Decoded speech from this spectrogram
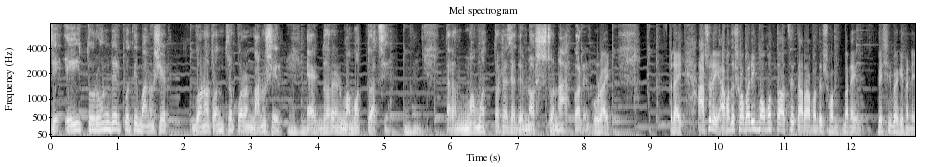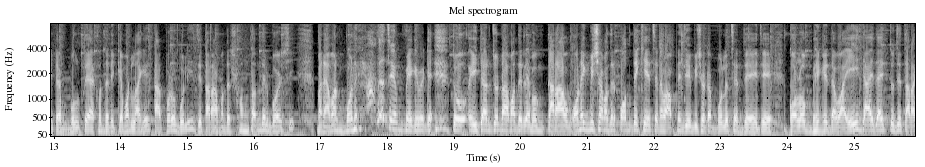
যে এই তরুণদের প্রতি মানুষের গণতন্ত্রপরণ মানুষের এক ধরনের মমত্ব আছে। তারা মমত্বটা যাতে নষ্ট না করেন। রাইট রাইট আসলে আমাদের সবারই মমত্ব আছে, তারা আমাদের মানে বেশিরভাগই মানে এটা বলতে এখন জানি কেমন লাগে। তারপরেও বলি যে তারা আমাদের সন্তানদের বয়সী। মানে আমার মনে হয় যে মেঘে মেঘে, তো এইটার জন্য আমাদের এবং তারা অনেক বিষয় আমাদের পথ দেখিয়েছেন এবং আপনি যে বিষয়টা বলেছেন যে এই যে কলম ভেঙে দেওয়া, এই দায় দায়িত্ব যে তারা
